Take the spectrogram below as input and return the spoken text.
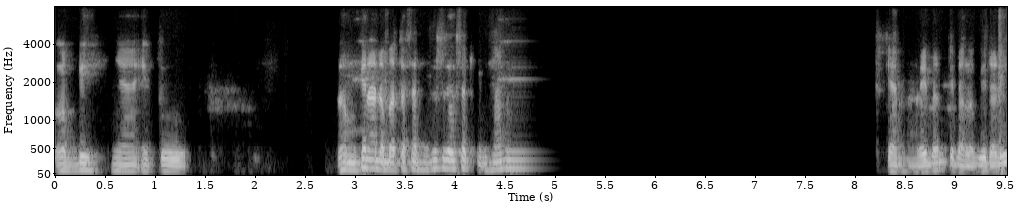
lebihnya itu Mungkin ada batasan khusus gak usah misalkan sekian hari dan tidak lebih dari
